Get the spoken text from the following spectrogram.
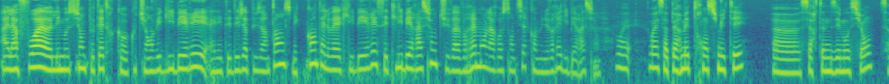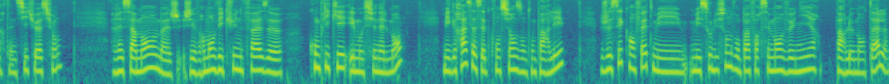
À la fois, euh, l'émotion peut-être que, tu as envie de libérer, elle était déjà plus intense, mais quand elle va être libérée, cette libération, tu vas vraiment la ressentir comme une vraie libération. Ouais, ouais ça permet de transmuter euh, certaines émotions, certaines situations. Récemment, bah, j'ai vraiment vécu une phase compliquée émotionnellement mais grâce à cette conscience dont on parlait, je sais qu'en fait mes, solutions ne vont pas forcément venir par le mental.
